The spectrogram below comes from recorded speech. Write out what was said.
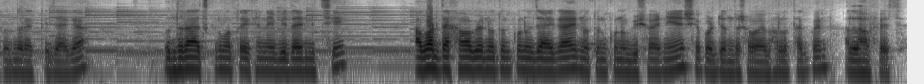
সুন্দর একটি জায়গা। বন্ধুরা, আজকের মতো এখানে বিদায় নিচ্ছি। আবার দেখা হবে নতুন কোনো জায়গায়, নতুন কোনো বিষয় নিয়ে। সে পর্যন্ত সবাই ভালো থাকবেন। আল্লাহ হাফেজ।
